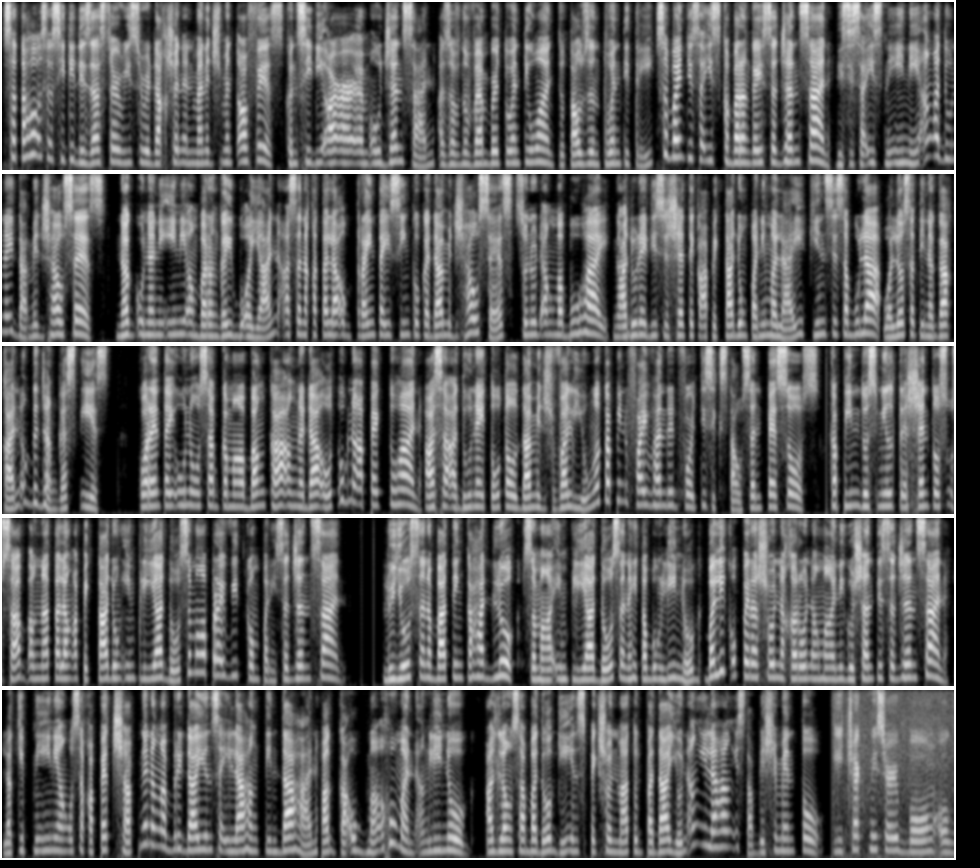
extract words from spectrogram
Sa taho sa City Disaster Risk Reduction and Management Office, kon CDRRMO Jansan, as of November 21, 2023, sa 26 ka barangay sa Jansan, 16 ni ini ang adunay damage houses. Naguna ni ini ang barangay Buayan asa nakatala og 35 ka damage houses sunod ang mabuhay nga adunay 17 ka apektadong panimalay, 15 sa Bula, 8 sa Tinagakan ug Dajangas East. 41 usab ka mga bangka ang nadaot ug naapektuhan asa adunay total damage value nga kapin 546,000 pesos. Kapin 2,300 usab ang natalang apektadong empleyado sa mga private company sa Jansan. Luyo sa nabating kahadlok sa mga empleyado sa nahitabong linog, balik operasyon na karon ang mga negosyante sa Jansan. Lakip ni ini ang usa ka pet shop nga nangabridayon sa ilahang tindahan pagkaugma human ang linog. Adlawng Sabado, gi-inspeksyon matud padayon ang ilahang establishmento. gi-check ni Sir Bong og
